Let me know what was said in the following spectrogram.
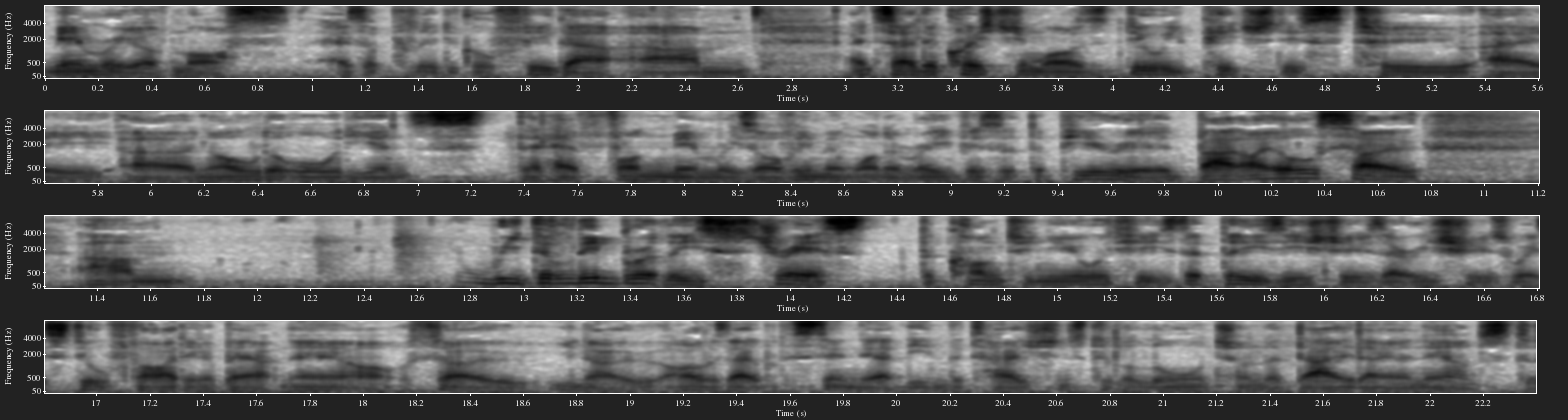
memory of Moss as a political figure. Um, and so the question was, do we pitch this to a uh, an older audience that have fond memories of him and want to revisit the period? But I also um, we deliberately stressed the continuities that these issues are issues we're still fighting about now. So, you know, I was able to send out the invitations to the launch on the day they announced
